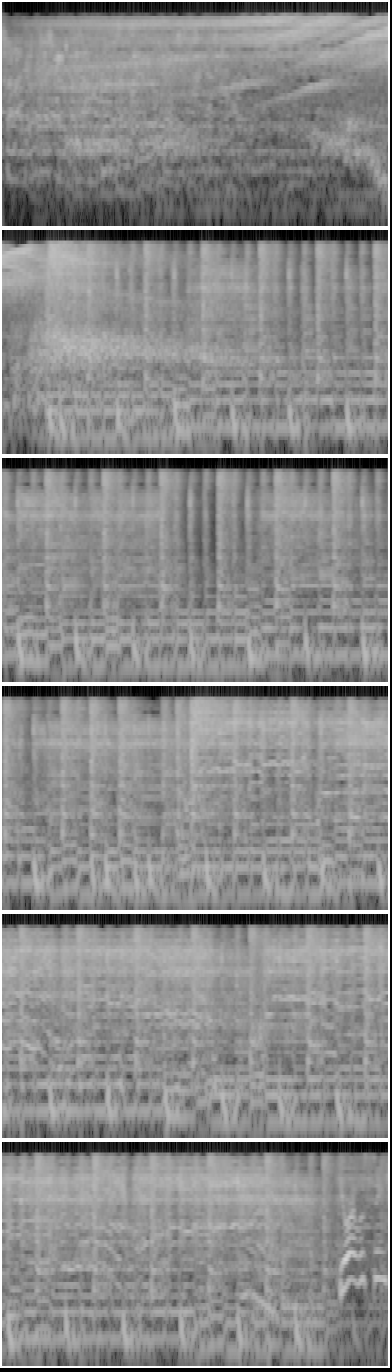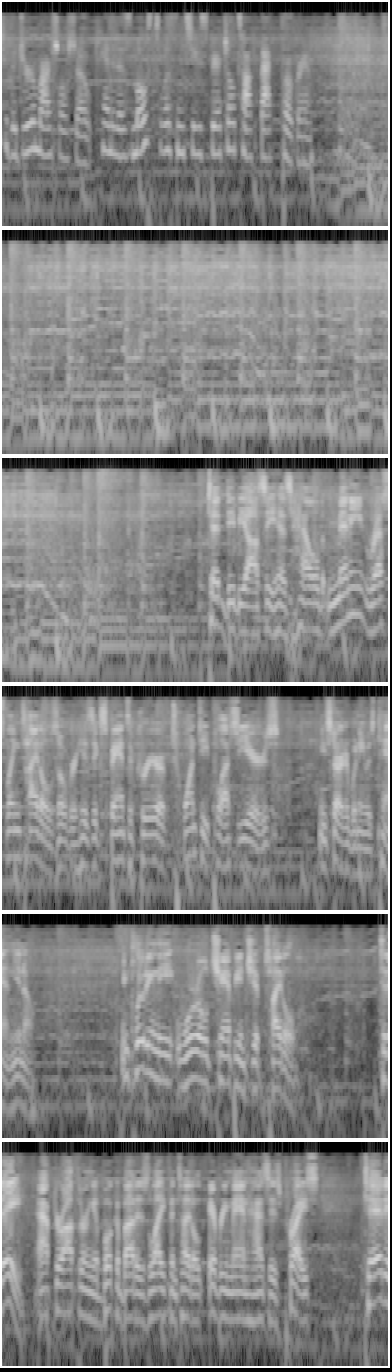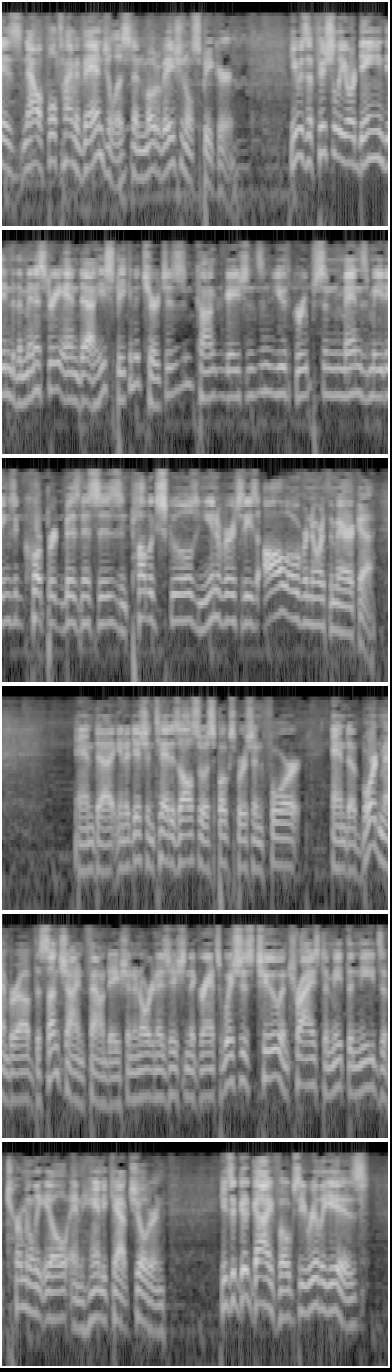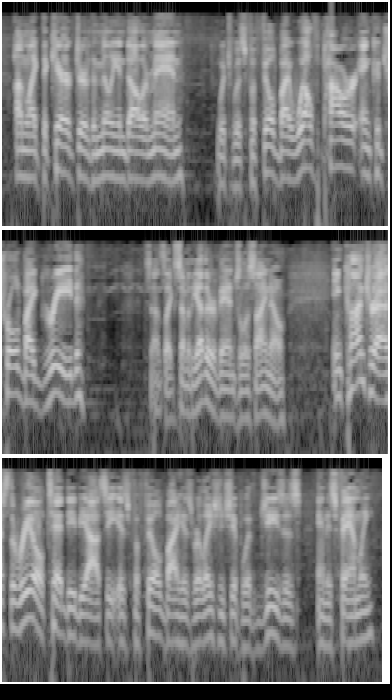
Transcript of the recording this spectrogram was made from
よろしくお願いします。You're listening to The Drew Marshall Show, Canada's most listened to spiritual talkback program. Ted DiBiase has held many wrestling titles over his expansive career of 20 plus years. He started when he was 10, you know, including the World Championship title. Today, after authoring a book about his life entitled Every Man Has His Price, Ted is now a full-time evangelist and motivational speaker. He was officially ordained into the ministry, and uh, he's speaking to churches and congregations and youth groups and men's meetings and corporate businesses and public schools and universities all over North America. And uh, in addition, Ted is also a spokesperson for and a board member of the Sunshine Foundation, an organization that grants wishes to and tries to meet the needs of terminally ill and handicapped children. He's a good guy, folks. He really is. Unlike the character of the Million Dollar Man, which was fulfilled by wealth, power, and controlled by greed. Sounds like some of the other evangelists I know. In contrast, the real Ted DiBiase is fulfilled by his relationship with Jesus and his family,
